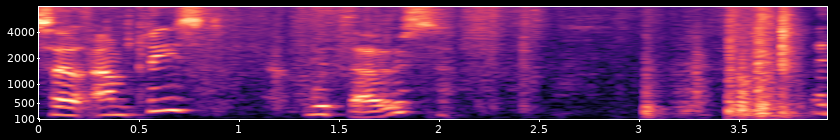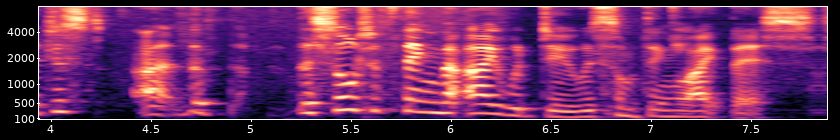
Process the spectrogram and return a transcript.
So I'm pleased with those. They're just uh, the, the sort of thing that I would do with something like this.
